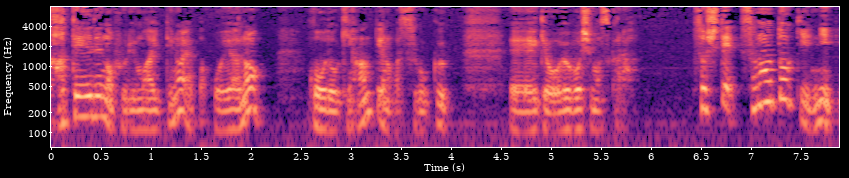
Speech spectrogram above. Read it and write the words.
家庭での振る舞いっていうのはやっぱ親の行動規範っていうのがすごく、影響を及ぼしますから。そして、その時に、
